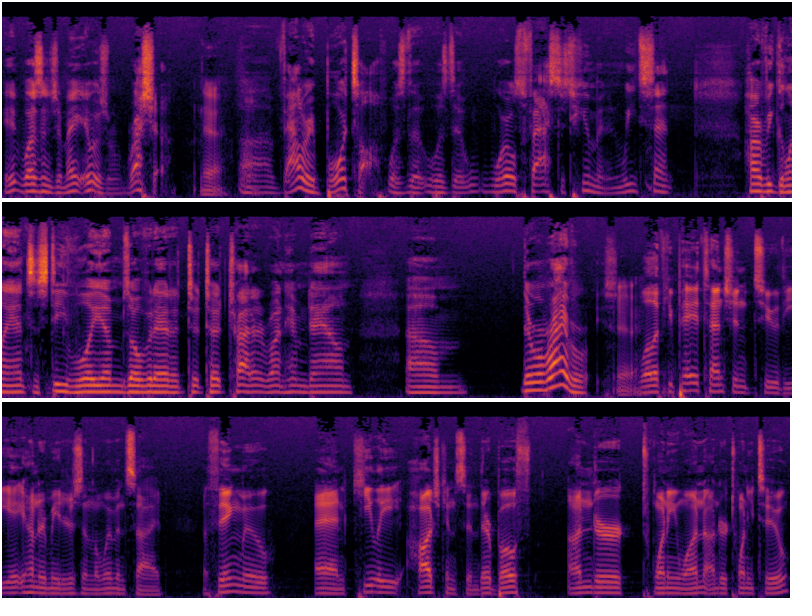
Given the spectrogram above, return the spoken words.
It wasn't Jamaica. It was Russia. Yeah. Uh, Valerie Borzov was the was the world's fastest human, and we sent Harvey Glance and Steve Williams over there to, to, to try to run him down. Um, there were rivalries. Yeah. Well, if you pay attention to the 800 meters in the women's side, Athing Mu and Keely Hodgkinson, they're both under 21, under 22,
